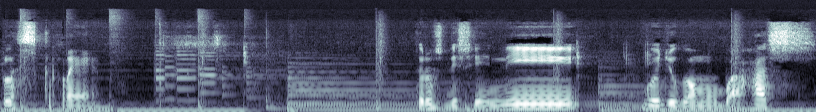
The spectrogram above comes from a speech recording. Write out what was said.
plus keren terus di sini gue juga mau bahas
